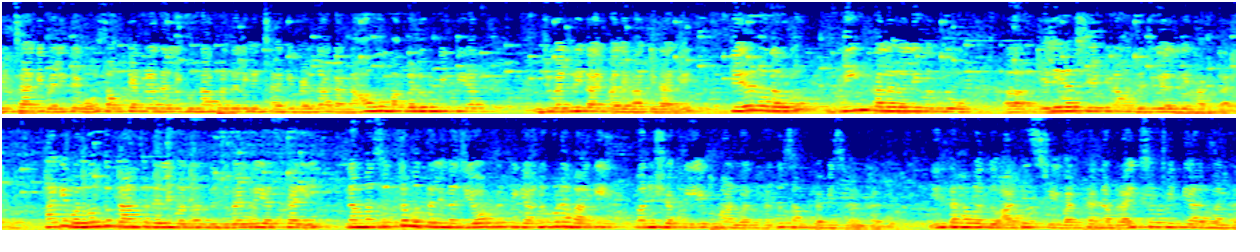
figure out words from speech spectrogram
ಹೆಚ್ಚಾಗಿ ಬೆಳಿತೇವೋ ಸೌತ್ ಕೇಂದ್ರದಲ್ಲಿ ಕುಂದಾಪುರದಲ್ಲಿ ಹೆಚ್ಚಾಗಿ ಬೆಳೆದಾಗ ನಾವು ಮಂಗಳೂರು ಮಿಟ್ಟಿಯ ಜುವೆಲ್ರಿ ಟೈಪ್ ಅಲ್ಲಿ ಹಾಕಿದಾಗೆ ಕೇರಳದವರು ಗ್ರೀನ್ ಕಲರ್ ಅಲ್ಲಿ ಒಂದು ಎಲೆಯ ಶೇಪಿನ ಒಂದು ಜುವೆಲ್ರಿ ಹಾಕ್ತಾರೆ. ಹಾಗೆ ಒಂದೊಂದು ಪ್ರಾಂತದಲ್ಲಿ ಒಂದೊಂದು ಜುವೆಲ್ರಿಯ ಸ್ಟೈಲ್ ನಮ್ಮ ಸುತ್ತಮುತ್ತಲಿನ ಜಿಯೋಗ್ರಫಿಗೆ ಅನುಗುಣವಾಗಿ ಮನುಷ್ಯ ಕ್ರಿಯೇಟ್ ಮಾಡುವಂಥದ್ದು, ಸಂಭ್ರಮಿಸುವಂಥದ್ದು. ಇಂತಹ ಒಂದು ಆರ್ಟಿಸ್ಟ್ರಿ ವರ್ಕ್ ಅನ್ನ ಬ್ರೈಟ್ಸ್ ಆಫ್ ಇಂಡಿಯಾ ಅನ್ನುವಂಥ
